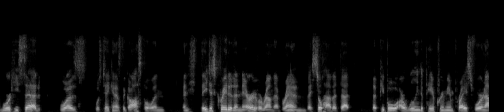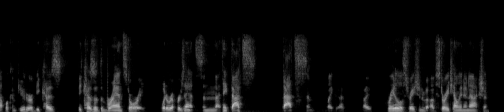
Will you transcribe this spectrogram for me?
word he said was was taken as the gospel and and they just created a narrative around that brand and they still have it that that people are willing to pay a premium price for an Apple computer because because of the brand story, what it represents. And I think that's that's like a, a great illustration of, of, storytelling in action.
